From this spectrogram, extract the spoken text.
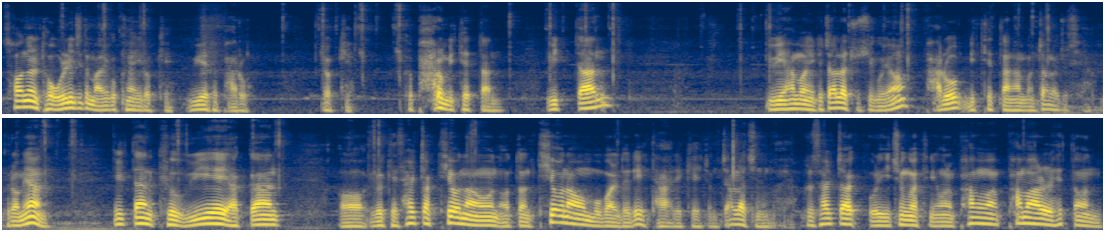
선을 더 올리지도 말고 그냥 이렇게 위에서 바로 이렇게. 그 바로 밑에 단 윗단 위에 한번 이렇게 잘라 주시고요. 바로 밑에 단 한번 잘라 주세요. 그러면 일단 그 위에 약간 어 이렇게 살짝 튀어나온 어떤 튀어나온 모발들이 다 이렇게 좀 잘라지는 거예요. 그래서 살짝 우리 이 친구 같은 경우는 파마, 파마를 했던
